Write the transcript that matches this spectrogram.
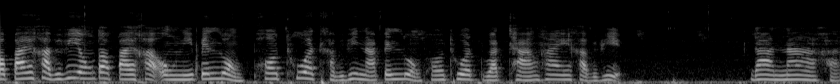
ต่อไปค่ะพี่พี่องค์ต่อไปค่ะ องค์นี้เป็นหลวงพ่อทวดค่ะพี่พี่นะ เป็นหลวงพ่อทวดวัดช้างให้ค่ะพี่พี่ด้านหน้าค่ะ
